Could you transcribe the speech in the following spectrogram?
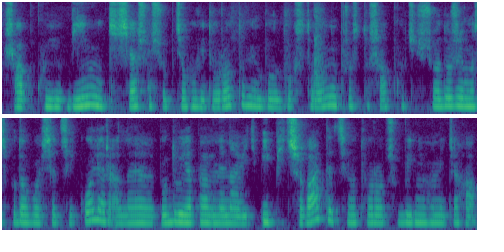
шапкою бінь чи ще щось, щоб цього відвороту не було двосторонню, просто шапку чи що. Дуже йому сподобався цей колір, але буду я, певне, навіть і підшивати цей отворот, щоб він його не тягав.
